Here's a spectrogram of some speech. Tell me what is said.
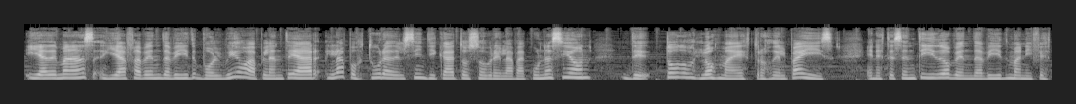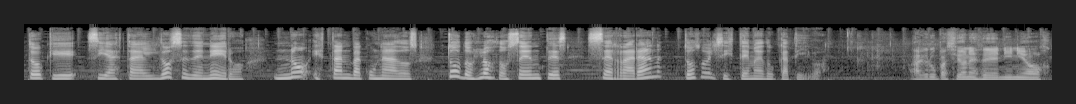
Y además, Yafa Ben David volvió a plantear la postura del sindicato sobre la vacunación vacunación de todos los maestros del país. En este sentido, Ben David manifestó que si hasta el 12 de enero no están vacunados todos los docentes, cerrarán todo el sistema educativo. Agrupaciones de niños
